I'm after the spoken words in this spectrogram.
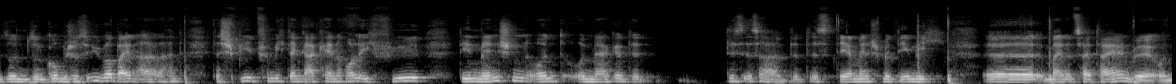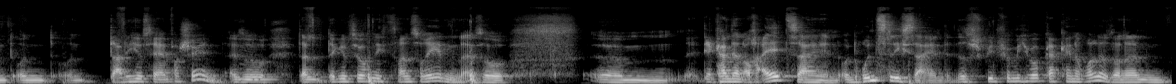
so, ein, so ein komisches Überbein an der Hand, das spielt für mich dann gar keine Rolle. Ich fühle den Menschen und, und merke, das, das ist er. Das ist der Mensch, mit dem ich äh, meine Zeit teilen will. Und, und, und dadurch ist er einfach schön. Also mhm. da, da gibt es überhaupt nichts dran zu reden. Also ähm, der kann dann auch alt sein und runzlig sein. Das spielt für mich überhaupt gar keine Rolle, sondern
